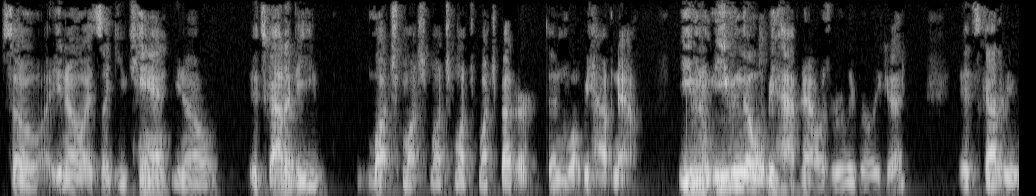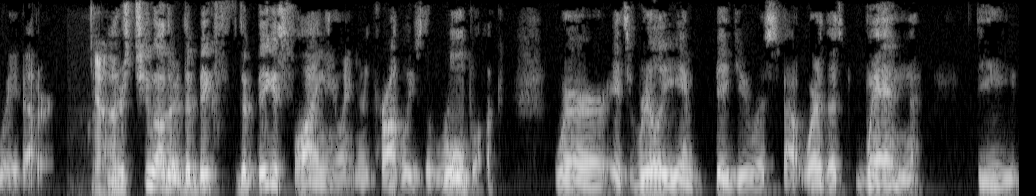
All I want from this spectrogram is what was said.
So, you know, it's like you can't, you know, it's got to be much, much, much, much, much better than what we have now. Even, even though what we have now is really, really good, it's got to be way better. Uh-huh. And there's two other, the big, the biggest fly in the ointment probably is the rule book where it's really ambiguous about where the when the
